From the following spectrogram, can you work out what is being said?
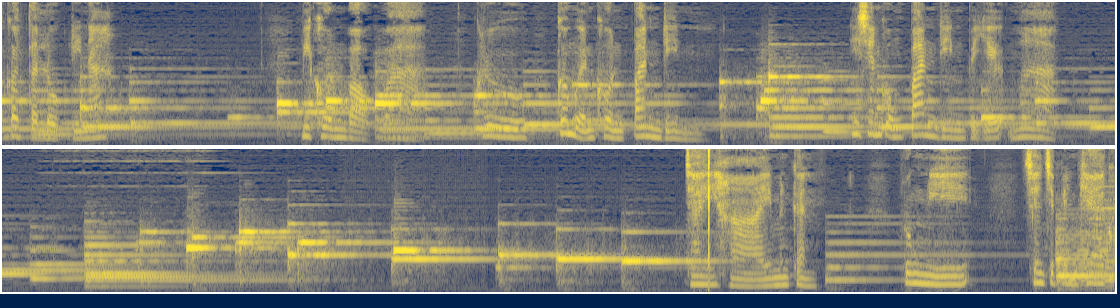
แล้วก็ตลกดีนะ มีคนบอกว่า ครูก็เหมือนคนปั้นดิน นี่ฉันคงปั้นดินไปเยอะมาก ใจหายเหมือนกัน พรุ่งนี้ฉันจะเป็นแค่ค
